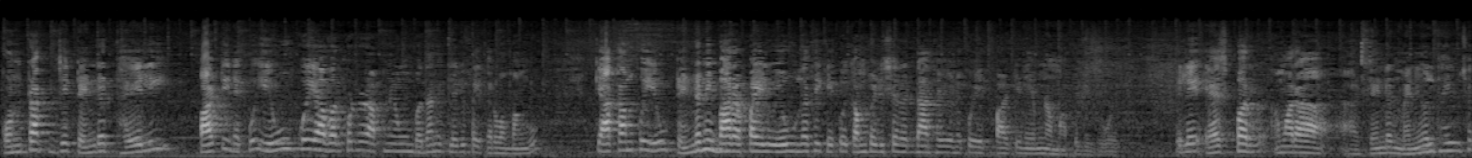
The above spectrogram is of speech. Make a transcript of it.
કોન્ટ્રાક્ટ જે ટેન્ડર થયેલી પાર્ટીને કોઈ એવું કોઈ આ વર્ક ઓર્ડર આપણે હું બધાને ક્લેરિફાઈ કરવા માંગુ કે આ કામ કોઈ એવું ટેન્ડરની બહાર અપાયેલું એવું નથી કે કોઈ કોમ્પિટિશન જ ના થયું અને કોઈ એક પાર્ટીને એમનામ આપી દીધું હોય. એટલે એઝ પર અમારા ટેન્ડર મેન્યુઅલ થયું છે.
